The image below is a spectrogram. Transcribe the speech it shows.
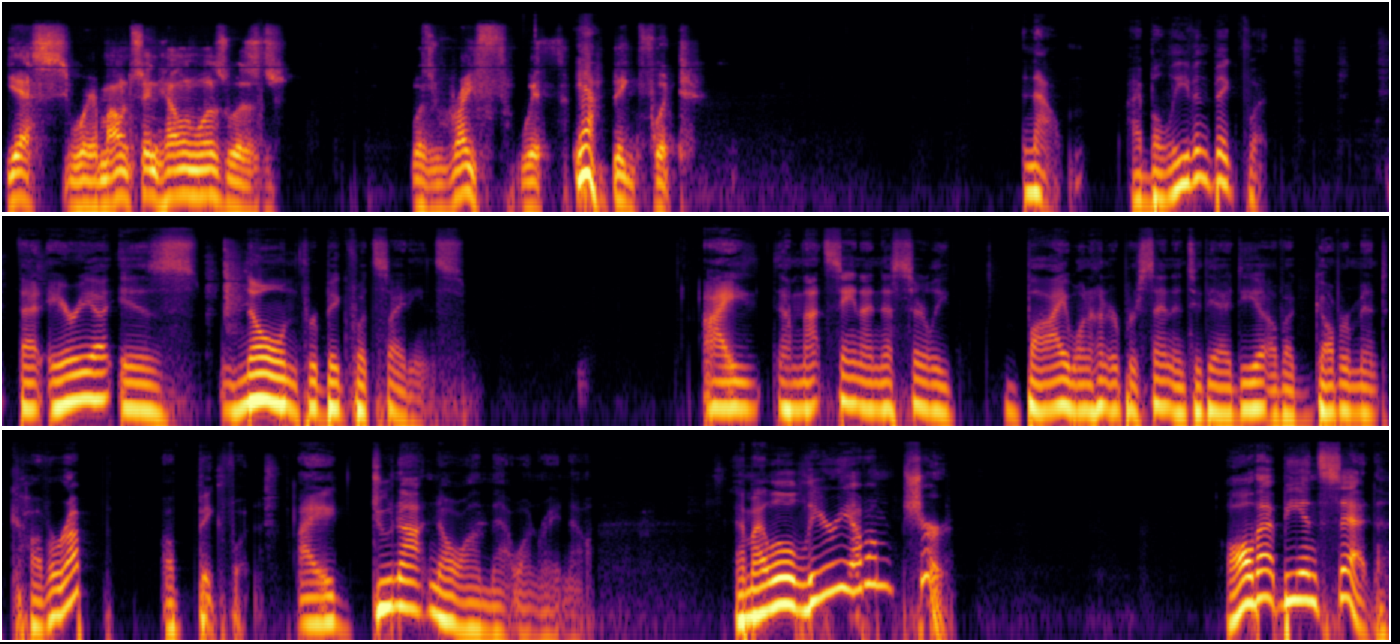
yes, where Mount St. Helen was was was rife with Yeah. Bigfoot. Now, I believe in Bigfoot. That area is known for Bigfoot sightings. I am not saying I necessarily buy 100% into the idea of a government cover up of Bigfoot. I do not know on that one right now. Am I a little leery of them? Sure. All that being said,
